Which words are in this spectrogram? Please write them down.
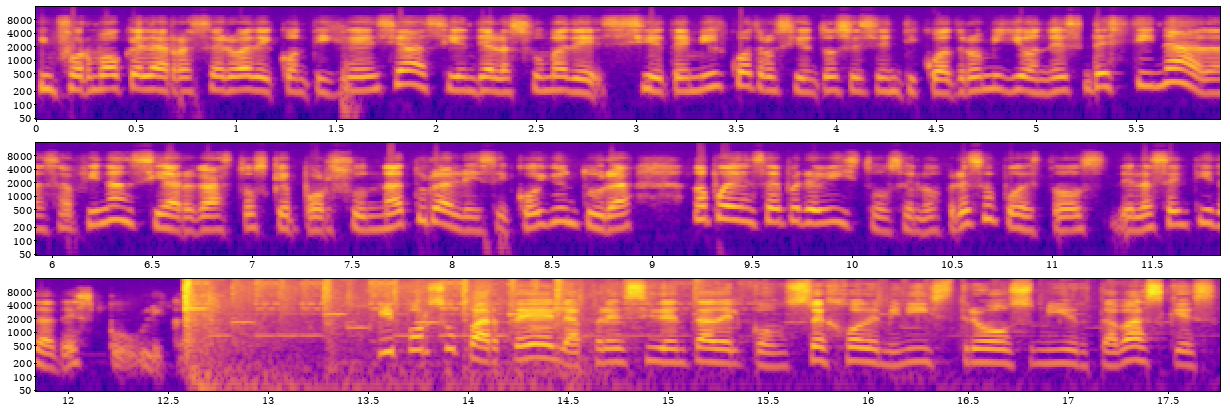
Informó que la reserva de contingencia asciende a la suma de 7.464 millones destinadas a financiar gastos que por su naturaleza y coyuntura no pueden ser previstos en los presupuestos de las entidades públicas. Y por su parte, la presidenta del Consejo de Ministros, Mirta Vázquez,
